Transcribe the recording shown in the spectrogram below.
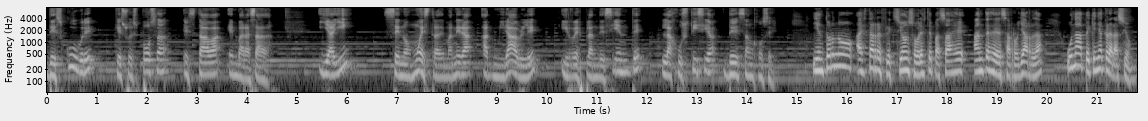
descubre que su esposa estaba embarazada. Y allí se nos muestra de manera admirable y resplandeciente la justicia de San José. Y en torno a esta reflexión sobre este pasaje, antes de desarrollarla, una pequeña aclaración.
